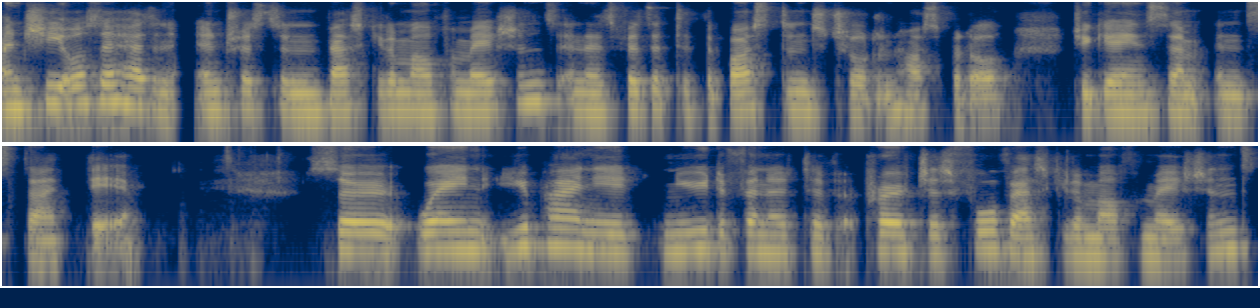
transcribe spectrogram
and she also has an interest in vascular malformations and has visited the Boston's Children's Hospital to gain some insight there. So, Wayne, you pioneered new definitive approaches for vascular malformations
